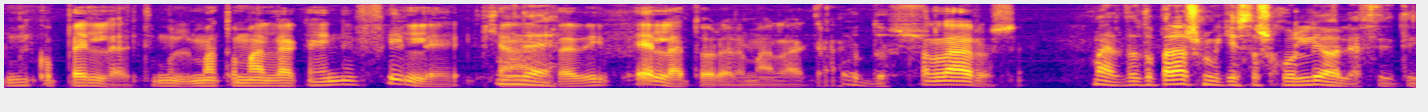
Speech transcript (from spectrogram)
Είμαι κοπέλα. Μα το μαλάκα είναι φίλε. Πια. Ναι. Δηλαδή, έλα τώρα, ρε μαλάκα. Όντως. Χαλάρωσε. Μάλιστα, θα το περάσουμε και στα σχολεία όλη αυτή τη...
